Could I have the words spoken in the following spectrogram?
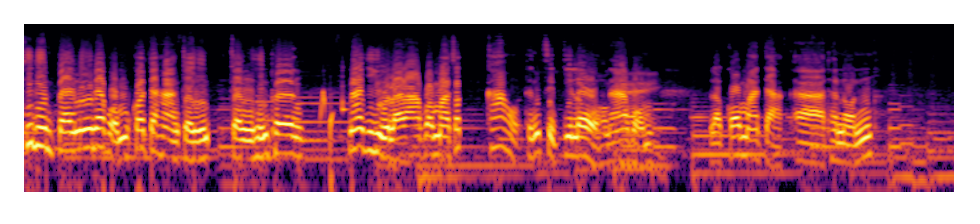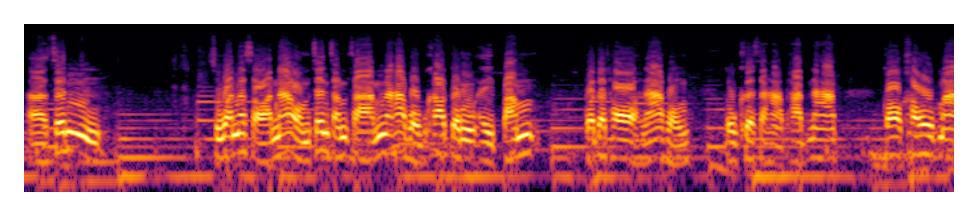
ที่ดินแปลงนี้นะผมก็จะห่างแก่งหินแก่งหินเพลิง น่าจะอยู่ราวๆประมาณสัก9ถึง10 กิโลนะครับผม แล้วก็มาจากอ่าถนนอ่าเส้นสุวรรณสอนนะครับผมเส้น33นะครับผมเข้าตรงไอ้ปั๊มปตทนะครับผมตรงเครือสหพัฒน์นะครับ ก็เข้ามา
